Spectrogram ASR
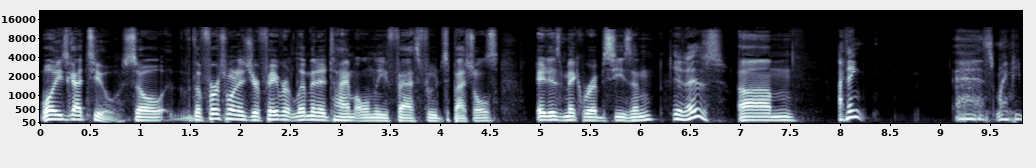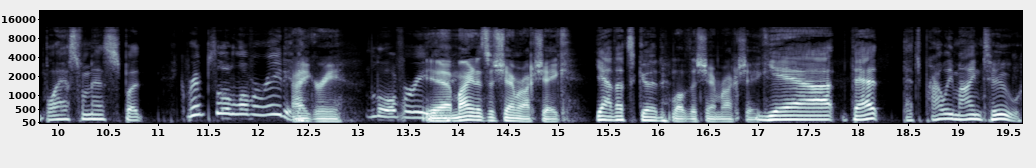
well, he's got two. So the first one is your favorite limited time only fast food specials. It is McRib season. It is. Um I think eh, this might be blasphemous, but rib's a little overrated. I agree. a little overrated. Yeah, mine is a shamrock shake. Yeah, that's good. Love the shamrock shake. Yeah, that that's probably mine too.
